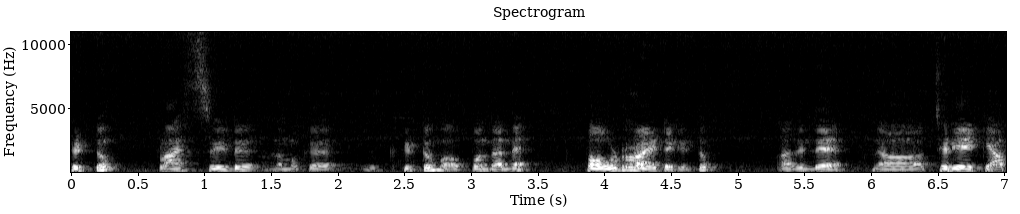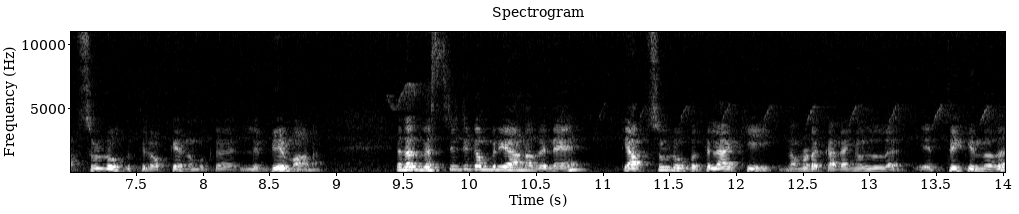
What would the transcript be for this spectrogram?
കിട്ടും. ഫ്ലാക്സ് സീഡ് നമുക്ക് കിട്ടും. ഒപ്പം തന്നെ പൗഡറായിട്ട് കിട്ടും. അതിന്റെ ചെറിയ ക്യാപ്സുൾ രൂപത്തിലൊക്കെ നമുക്ക് ലഭ്യമാണ്. എന്നാൽ വെസ്റ്റേജ് കമ്പനിയാണ് അതിനെ ക്യാപ്സുൾ രൂപത്തിലാക്കി നമ്മുടെ കരങ്ങളിൽ എത്തിക്കുന്നത്.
